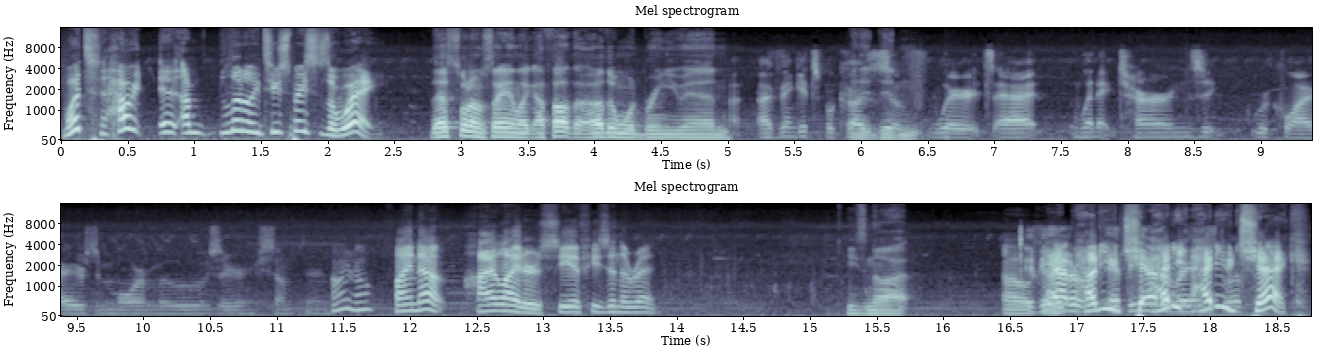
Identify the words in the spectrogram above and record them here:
What? How? I- I'm literally two spaces away. That's what I'm saying. Like I thought the other one would bring you in. I think it's because didn't. of where it's at. When it turns, it requires more moves or something. I don't know. Find out. Highlighters. See if he's in the red. He's not. Oh, If okay. he had a- how do you check? How do you, how do you weapon- check?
